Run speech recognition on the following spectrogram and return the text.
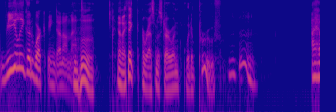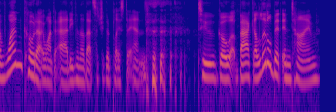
really good work being done on that. Mhm. And I think Erasmus Darwin would approve. hmm I have one coda I want to add, even though that's such a good place to end, to go back a little bit in time,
